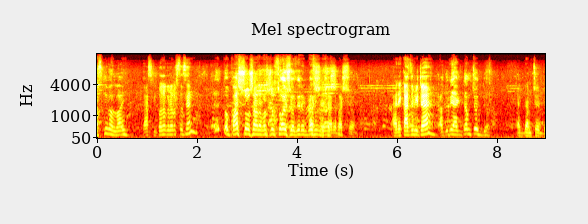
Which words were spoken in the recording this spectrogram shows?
আজকে মাছ ভাই। আজকে কত করে বসতেছেন? এই তো পাঁচশো সাড়ে পাঁচশো ছয়শো পাঁচশো সাড়ে পাঁচশো। আর কাজলিটা? একদম চোদ্দ। একদম চোদ্দ।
